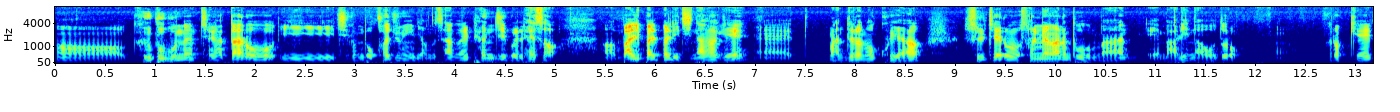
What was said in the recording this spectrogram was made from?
어, 그 부분은 제가 따로 이 지금 녹화 중인 영상을 편집을 해서 어, 빨리빨리빨리 지나가게 에, 만들어 놓고요. 실제로 설명하는 부분만 예, 말이 나오도록 어, 그렇게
